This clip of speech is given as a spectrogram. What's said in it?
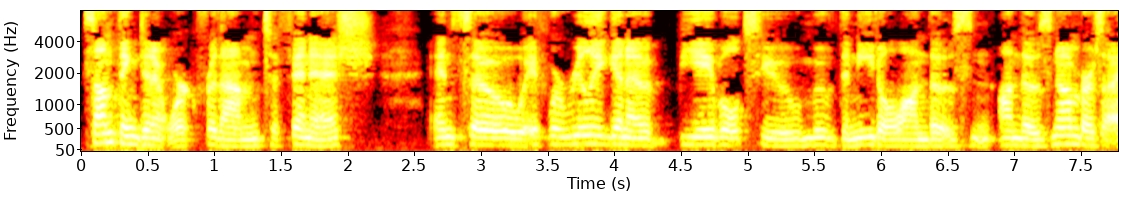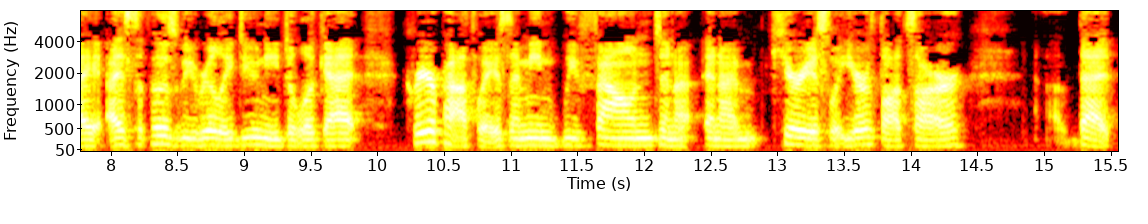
something didn't work for them to finish. And so if we're really going to be able to move the needle on those, on those numbers, I, I suppose we really do need to look at career pathways. I mean, we've found, and, and I'm curious what your thoughts are, that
